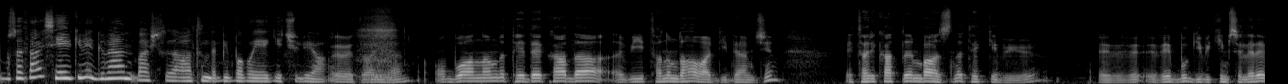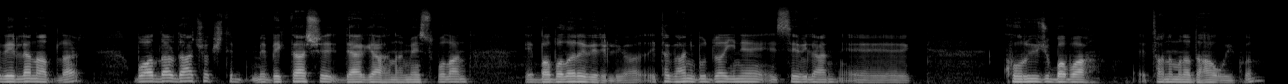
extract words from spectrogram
Bu sefer sevgi ve güven başlığı altında bir babaya geçiliyor. Evet aynen. Bu anlamda TDK'da bir tanım daha var Didemciğim. E, tarikatların bazısında tekke büyüğü e, ve, ve bu gibi kimselere verilen adlar. Bu adlar daha çok işte Bektaşi dergahına mensup olan e, babalara veriliyor. E, tabii hani bu da yine sevilen e, koruyucu baba e, tanımına daha uygun.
